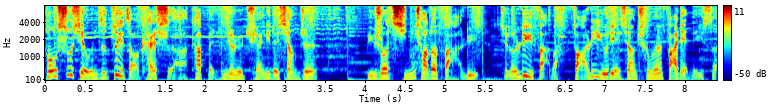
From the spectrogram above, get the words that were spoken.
从书写文字最早开始啊，它本身就是权力的象征。比如说秦朝的法律，这个律法吧，法律有点像成文法典的意思，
